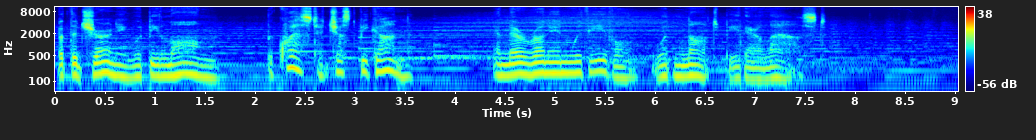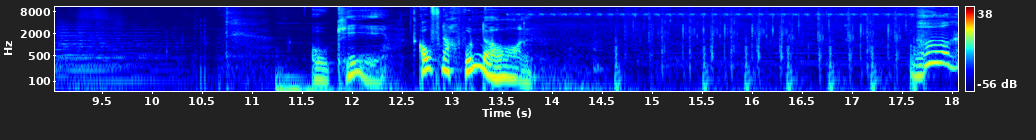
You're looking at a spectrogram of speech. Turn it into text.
But the journey would be long. The quest had just begun. And their run in with evil would not be their last. Okay. Auf nach Wunderhorn. Hold.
